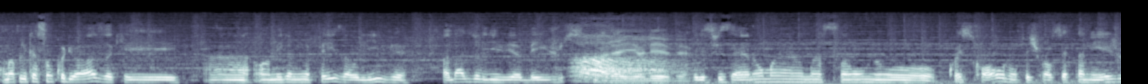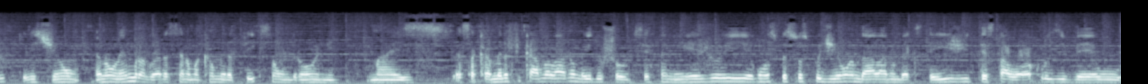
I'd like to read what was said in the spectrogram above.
uma aplicação curiosa que a, uma amiga minha fez, a Olivia. Saudades, Olivia, beijos. Olha aí, Olivia. Eles fizeram uma, uma ação no, com a escola, num festival sertanejo, que eles tinham, eu não lembro agora se era uma câmera fixa ou um drone, mas essa câmera ficava lá no meio do show de sertanejo e algumas pessoas podiam andar lá no backstage, testar o óculos e ver o,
